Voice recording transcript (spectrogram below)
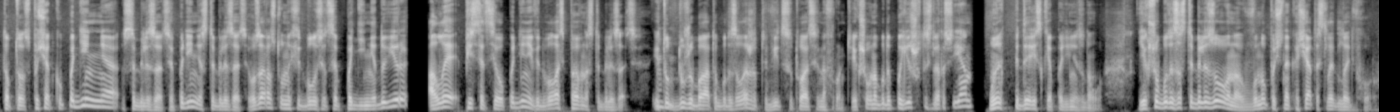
Тобто, спочатку падіння, стабілізація, падіння, стабілізація. О, зараз у них відбулося це падіння довіри, але після цього падіння відбулася певна стабілізація. І Мгм. тут дуже багато буде залежати від ситуації на фронті. Якщо вона буде погіршуватись для росіян, у них піде різке падіння знову. Якщо буде застабілізовано, воно почне качатись ледь-ледь вгору.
